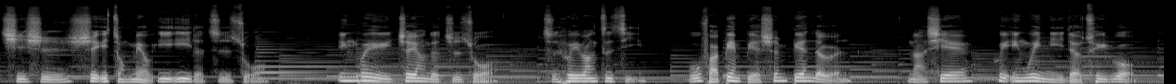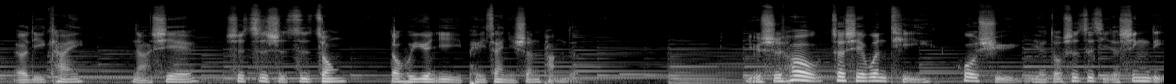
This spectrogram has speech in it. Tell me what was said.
其实是一种没有意义的执着，因为这样的执着只会让自己无法辨别身边的人，哪些会因为你的脆弱而离开，哪些是自始至终都会愿意陪在你身旁的。有时候这些问题或许也都是自己的心里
